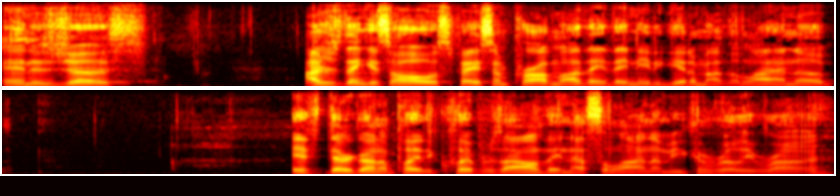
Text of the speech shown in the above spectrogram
And it's just, I just think it's a whole spacing problem. I think they need to get him out the lineup. If they're gonna play the Clippers, I don't think that's a lineup you can really run.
